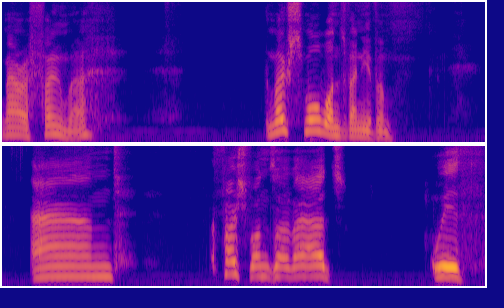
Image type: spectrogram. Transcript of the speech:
Marfona. The most small ones of any of them. And the first ones I've had with,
